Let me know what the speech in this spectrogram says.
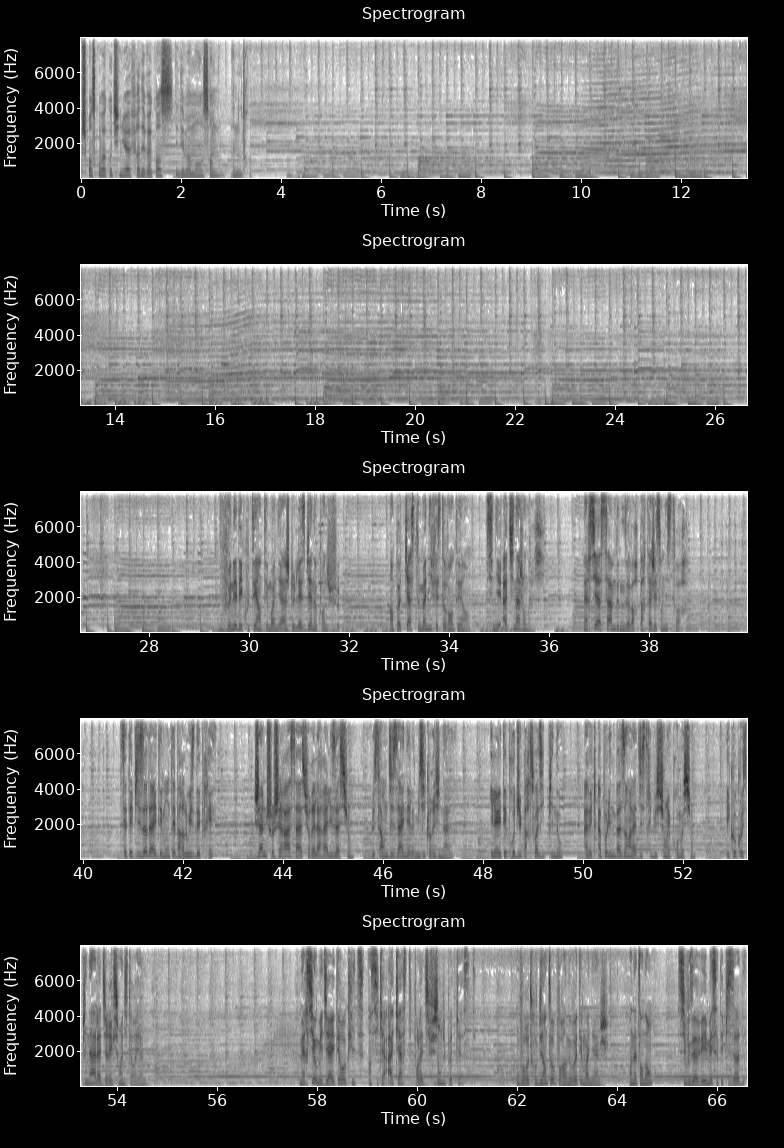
Je pense qu'on va continuer à faire des vacances et des moments ensemble, à nous trois. Venez d'écouter un témoignage de Lesbienne au coin du feu. Un podcast Manifesto 21, signé Atina Gendry. Merci à Sam de nous avoir partagé son histoire. Cet épisode a été monté par Louise Després. Jeanne Chocheras a assuré la réalisation, le sound design et la musique originale. Il a été produit par Soisic Pinot, avec Apolline Bazin à la distribution et promotion, et Coco Spina à la direction éditoriale. Merci aux médias hétéroclites ainsi qu'à ACAST pour la diffusion du podcast. On vous retrouve bientôt pour un nouveau témoignage. En attendant, si vous avez aimé cet épisode,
